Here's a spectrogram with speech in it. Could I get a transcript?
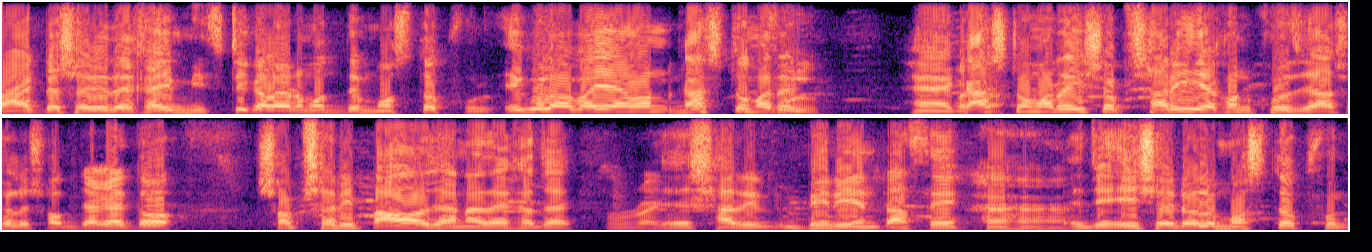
আরেকটা শাড়ি দেখাই মিষ্টি কালারের মধ্যে মস্তক ফুল এগুলা ভাই এখন কাস্টমার হ্যাঁ আচ্ছা। কাস্টমার এইসব শাড়ি এখন খোঁজে। আসলে সব জায়গায় তো সব শাড়ি পাওয়া যায় না দেখা যায়। শাড়ির ভেরিয়েন্ট আছে। হ্যাঁ হ্যাঁ এই যে এই শাড়িটা হলো মস্তক ফুল।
